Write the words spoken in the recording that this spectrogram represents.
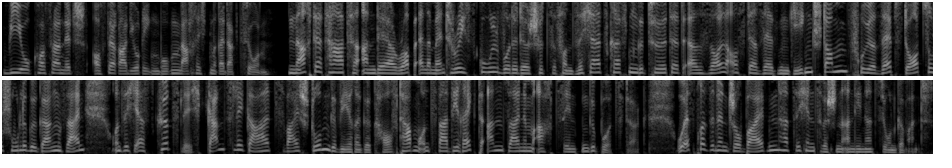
Vio Kosanic aus der Radio Regenbogen Nachrichtenredaktion. Nach der Tat an der Robb Elementary School wurde der Schütze von Sicherheitskräften getötet. Er soll aus derselben Gegend stammen, früher selbst dort zur Schule gegangen sein und sich erst kürzlich ganz legal zwei Sturmgewehre gekauft haben, und zwar direkt an seinem 18. Geburtstag. US-Präsident Joe Biden hat sich inzwischen an die Nation gewandt.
